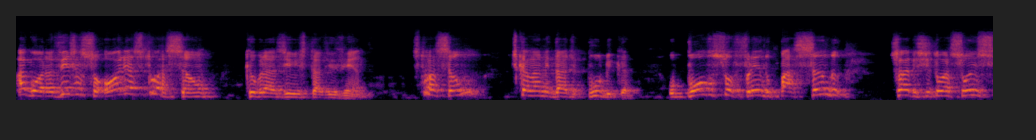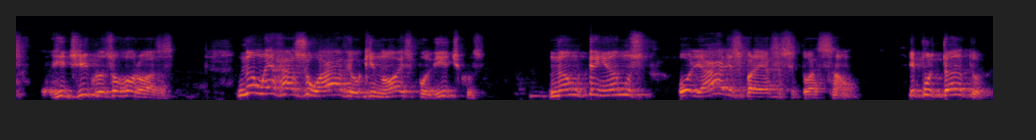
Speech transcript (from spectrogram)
Agora, veja só, olha a situação que o Brasil está vivendo. Situação de calamidade pública, o povo sofrendo, passando, sabe, situações ridículas, horrorosas. Não é razoável que nós, políticos, não tenhamos olhares para essa situação. E, portanto,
